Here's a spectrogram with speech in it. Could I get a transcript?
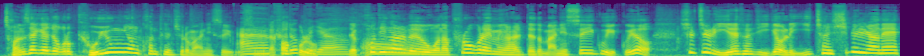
전 세계적으로 교육용 컨텐츠로 많이 쓰이고 아, 있습니다. 아, 거꾸로. 이제 코딩을 어. 배우거나 프로그래밍을 할 때도 많이 쓰이고 있고요. 실제로 이래서인지 이게 원래 2011년에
